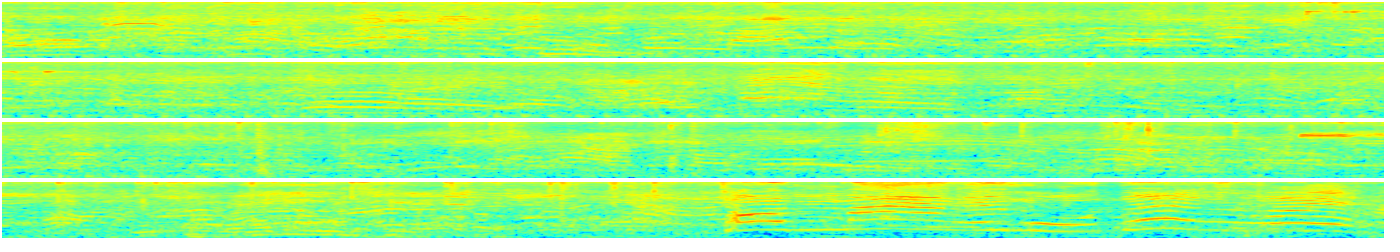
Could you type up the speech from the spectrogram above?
ออกข้างหลังตุ้มเขาดูสิ ทนมากไอ้หมูเด้งเลยห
